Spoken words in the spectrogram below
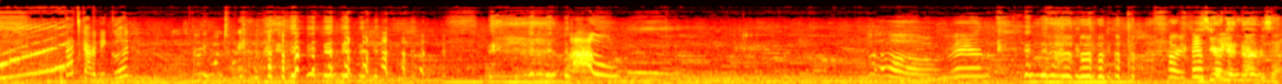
That? That's gotta be good. 3120. Ow! Oh man. All right, fast You're getting nervous, huh?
